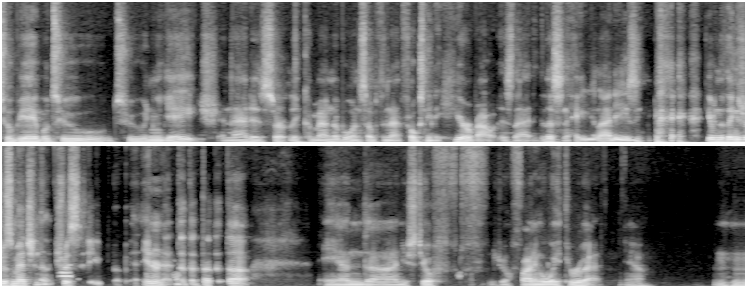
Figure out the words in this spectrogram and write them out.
to be able to to engage. And that is certainly commendable and something that folks need to hear about is that listen, hey, it's not easy. Given the things just mentioned, electricity, internet, da, da, da, da, da. and uh, you're still you're finding a way through that. Yeah. Mm-hmm.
